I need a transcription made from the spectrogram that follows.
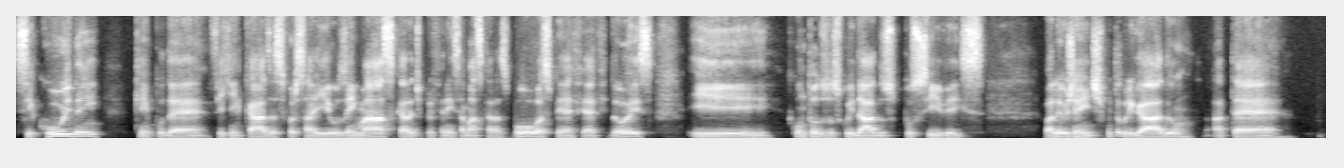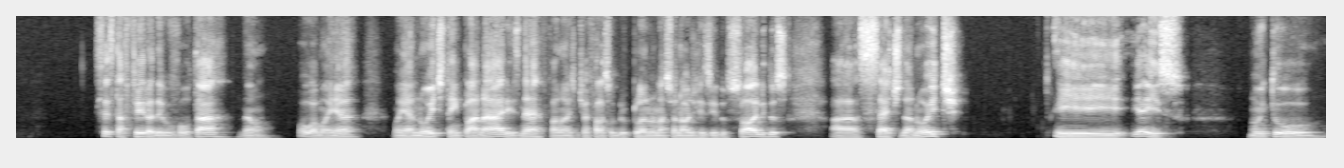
se cuidem. Quem puder, fique em casa. Se for sair, usem máscara, de preferência máscaras boas, PFF2 e com todos os cuidados possíveis. Valeu, gente. Muito obrigado. Até sexta-feira devo voltar? Não. Ou amanhã. Amanhã à noite tem Planares, né? A gente vai falar sobre o Plano Nacional de Resíduos Sólidos, às sete da noite. E, e é isso. Muito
